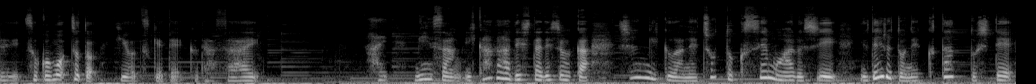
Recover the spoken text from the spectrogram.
えー、そこもちょっと気をつけてください。はい、ミンさんいかがでしたでしょうか？春菊はねちょっと癖もあるし茹でるとねくたっとして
